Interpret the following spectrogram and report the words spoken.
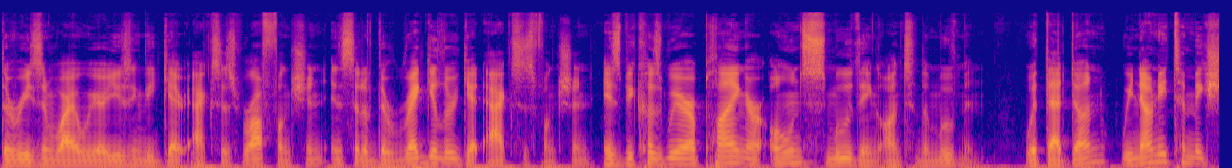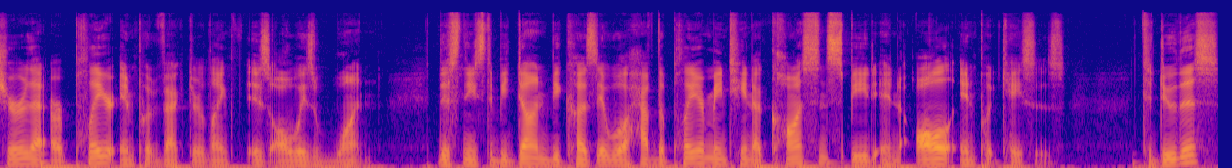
The reason why we are using the getAxis raw function instead of the regular getAxis function is because we are applying our own smoothing onto the movement. With that done, we now need to make sure that our player input vector length is always 1. This needs to be done because it will have the player maintain a constant speed in all input cases. To do this,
